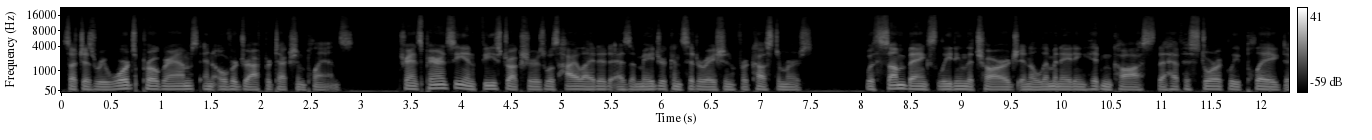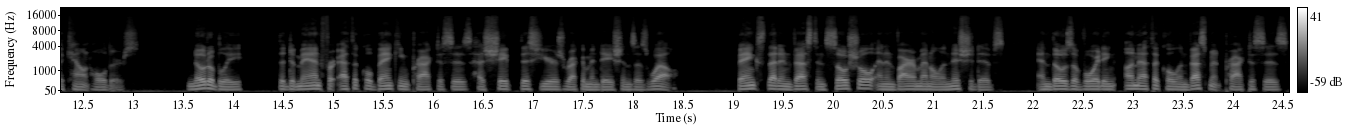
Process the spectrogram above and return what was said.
such as rewards programs and overdraft protection plans. Transparency in fee structures was highlighted as a major consideration for customers, with some banks leading the charge in eliminating hidden costs that have historically plagued account holders. Notably, the demand for ethical banking practices has shaped this year's recommendations as well. Banks that invest in social and environmental initiatives and those avoiding unethical investment practices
